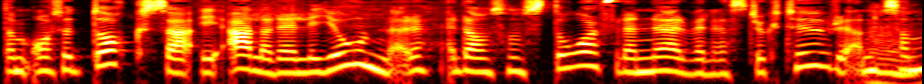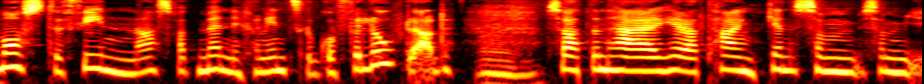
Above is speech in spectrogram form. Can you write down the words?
de ortodoxa i alla religioner är de som står för den nödvändiga strukturen mm. som måste finnas för att människan inte ska gå förlorad. Mm. Så att den här hela tanken som, som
